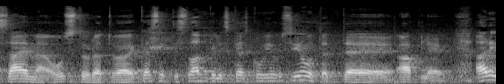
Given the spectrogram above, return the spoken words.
saimē uzturat, vai kas ir tas latgaļiskais, ko jūs jūtat aplē? Arī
